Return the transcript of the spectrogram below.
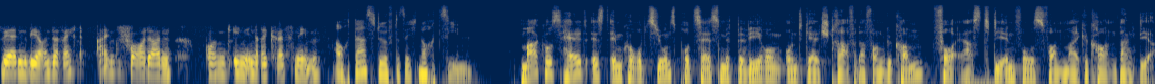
werden wir unser Recht einfordern und ihn in Regress nehmen. Auch das dürfte sich noch ziehen. Markus Held ist im Korruptionsprozess mit Bewährung und Geldstrafe davon gekommen. Vorerst die Infos von Maike Korn. Dank dir.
